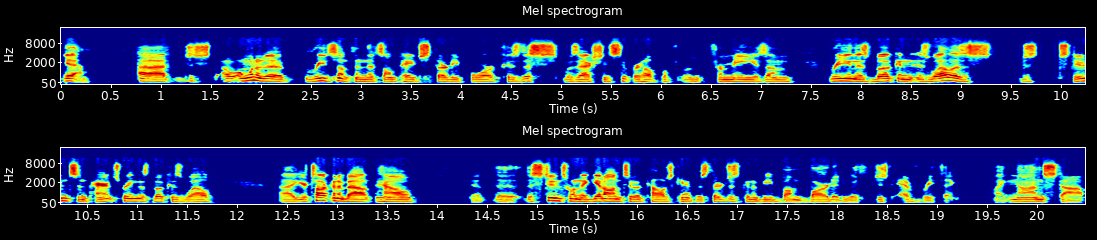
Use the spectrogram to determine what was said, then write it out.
Yeah, uh, just I, I wanted to read something that's on page 34 because this was actually super helpful for, for me as I'm reading this book and as well as just students and parents reading this book as well. Uh, you're talking about how you know, the the students when they get onto a college campus, they're just going to be bombarded with just everything, like nonstop.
